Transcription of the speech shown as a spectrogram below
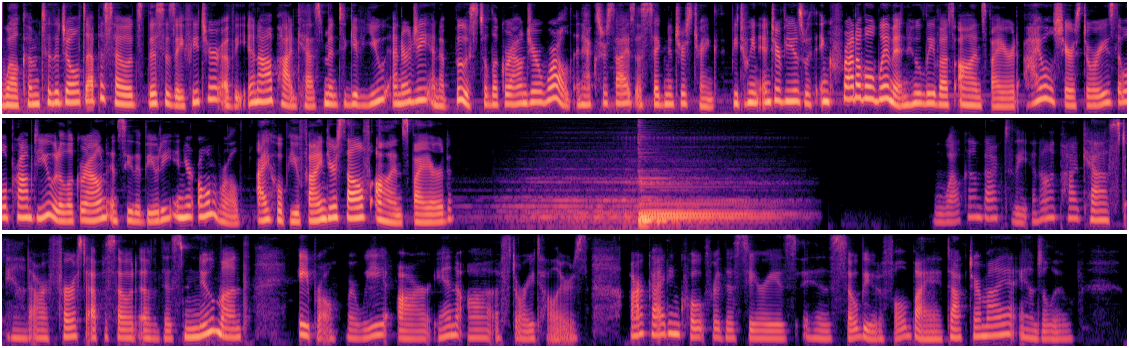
Welcome to the Jolt episodes. This is a feature of the In Awe podcast meant to give you energy and a boost to look around your world and exercise a signature strength. Between interviews with incredible women who leave us awe inspired, I will share stories that will prompt you to look around and see the beauty in your own world. I hope you find yourself awe inspired. Welcome back to the In Awe podcast and our first episode of this new month April, where we are in awe of storytellers. Our guiding quote for this series is So Beautiful by Dr. Maya Angelou.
